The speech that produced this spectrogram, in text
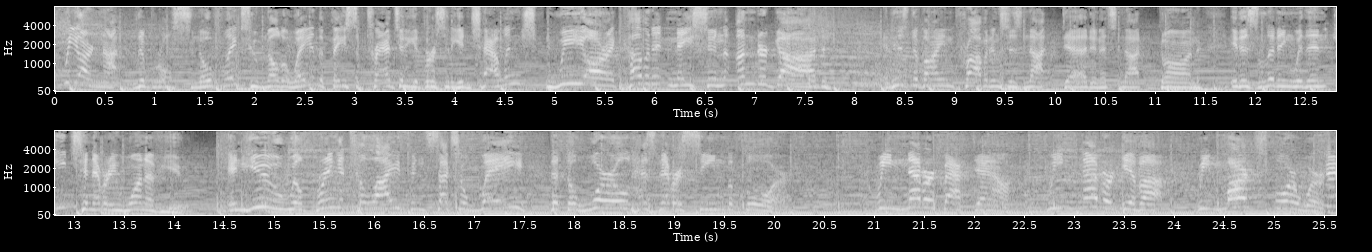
We are not liberal snowflakes who melt away in the face of tragedy, adversity, and challenge. We are a covenant nation under God, and His divine providence is not dead and it's not gone. It is living within each and every one of you and you will bring it to life in such a way that the world has never seen before. We never back down. We never give up. We march forward.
